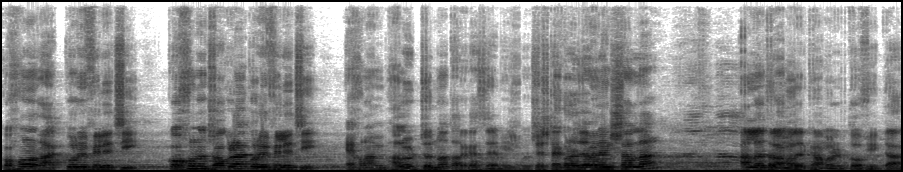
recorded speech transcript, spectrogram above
কখনো রাগ করে ফেলেছি, কখনো ঝগড়া করে ফেলেছি এখন আমি ভালোর জন্য তার কাছে আমি চেষ্টা করা যাবে না ইনশাআল্লাহ। আল্লাহ তালা আমাদেরকে আমাদের তৌফিক দান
